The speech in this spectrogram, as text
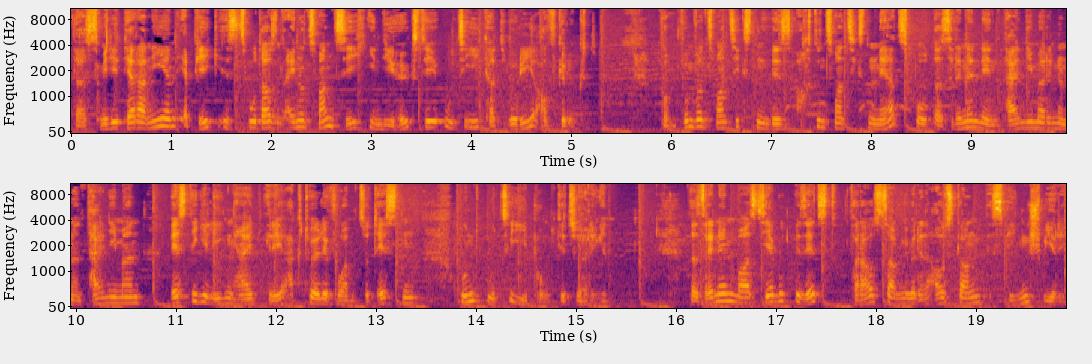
Das Mediterranean Epic ist 2021 in die höchste UCI-Kategorie aufgerückt. Vom 25. bis 28. März bot das Rennen den Teilnehmerinnen und Teilnehmern beste Gelegenheit, ihre aktuelle Form zu testen und UCI-Punkte zu erringen. Das Rennen war sehr gut besetzt, Voraussagen über den Ausgang deswegen schwierig.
